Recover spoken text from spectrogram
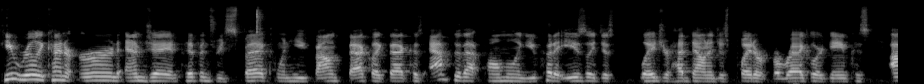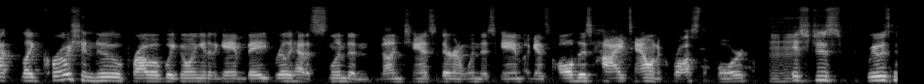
he really kind of earned mj and pippen's respect when he bounced back like that because after that pummeling you could have easily just laid your head down and just played a, a regular game because like croatia knew probably going into the game they really had a slim to none chance that they're going to win this game against all this high talent across the board Mhm. it's just it was a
